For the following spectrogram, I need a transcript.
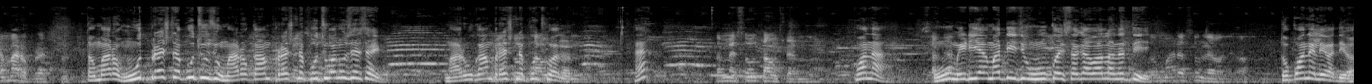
તમારો પ્રશ્ન તમારો હું જ પ્રશ્ન પૂછું છું. મારો કામ પ્રશ્ન પૂછવાનું છે સાહેબ. મારું કામ પ્રશ્ન પૂછવાનું છો? હે? તમે શું થાવ છો કોના? હું મીડિયામાંથી છું. હું કોઈ સગાવાલા નથી. તો મારે શું લેવા દેવા? તો કોને લેવા દેવા?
